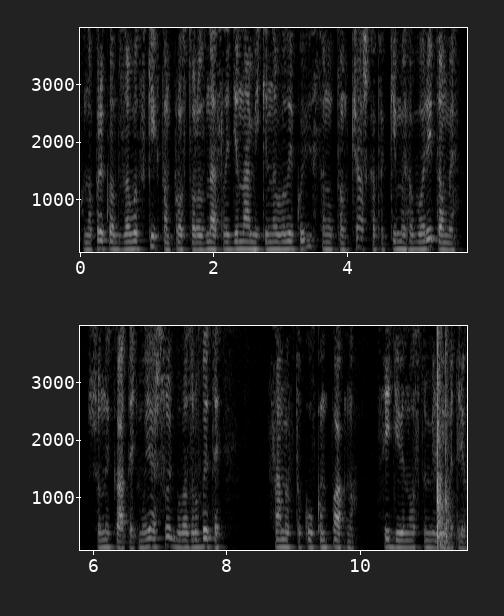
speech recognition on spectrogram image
Бо, наприклад, в заводських там просто рознесли динаміки на велику відстань, ну, там чашка такими габаритами, що не катить. Моя ж суть була зробити саме в таку компактну, ці 90 мм.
